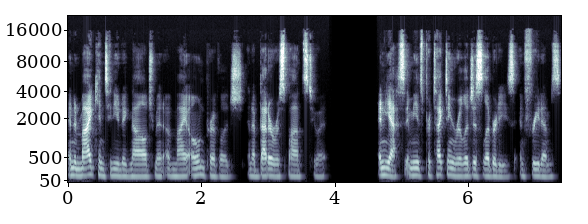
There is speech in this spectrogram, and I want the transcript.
and in my continued acknowledgement of my own privilege and a better response to it. And yes, it means protecting religious liberties and freedoms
